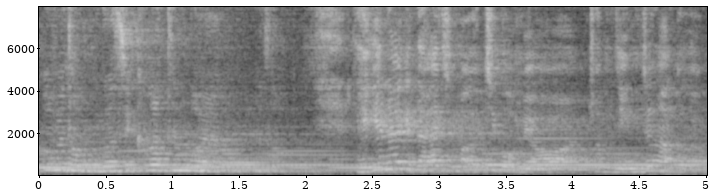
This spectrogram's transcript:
꿈을 더 무너질 것 같은 거예요. 그래서 대견하기도 하지만 어찌 보면 좀 냉정한 것 같고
